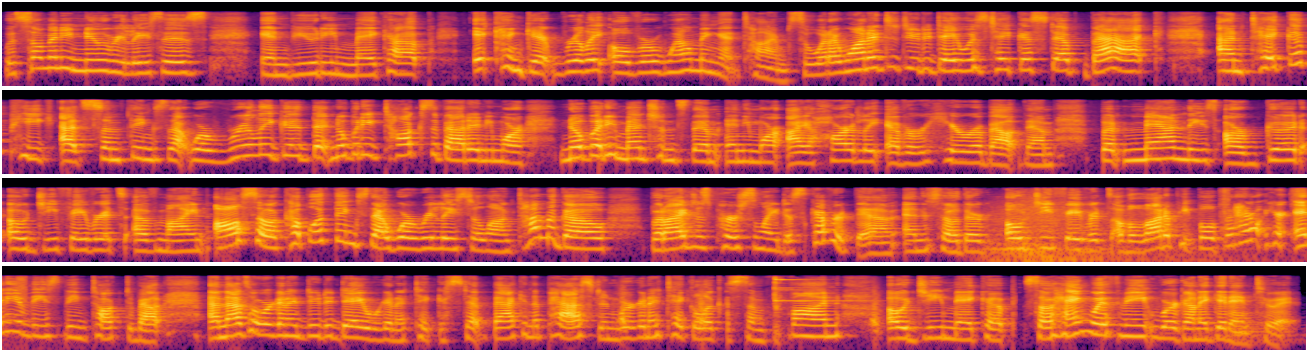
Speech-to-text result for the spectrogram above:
with so many new releases in beauty makeup, it can get really overwhelming at times. So what I wanted to do today was take a step back and take a peek at some things that were really good that nobody talks about anymore. Nobody mentions them anymore. I hardly ever hear about them, but man, these are good OG favorites of mine. Also, a couple of things that were released a long time ago, but I just personally discovered them. And so they're OG favorites of a lot of people, but I don't hear any of these being talked about. And that's what we're gonna do today. We're gonna take a step back in the past and we're gonna take a look at some fun OG makeup. So hang with me, we're gonna get into it.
